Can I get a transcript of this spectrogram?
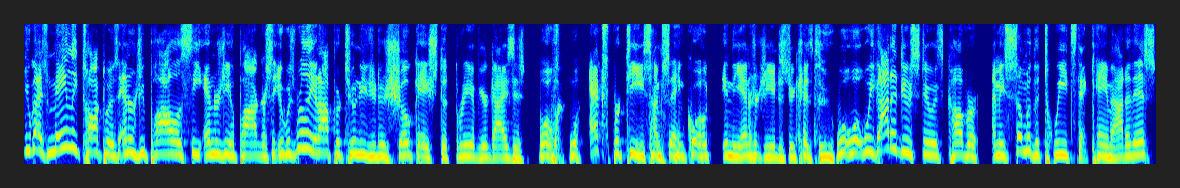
you guys mainly talked about energy policy, energy hypocrisy. It was really an opportunity to showcase the three of your guys' well, expertise, I'm saying, quote, in the energy industry. Because what we got to do, Stu, is cover. I mean, some of the tweets that came out of this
